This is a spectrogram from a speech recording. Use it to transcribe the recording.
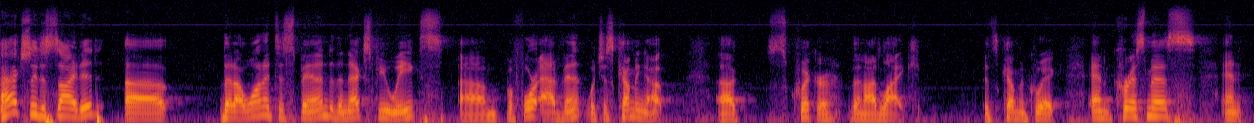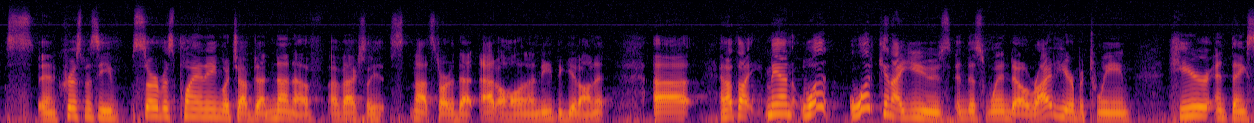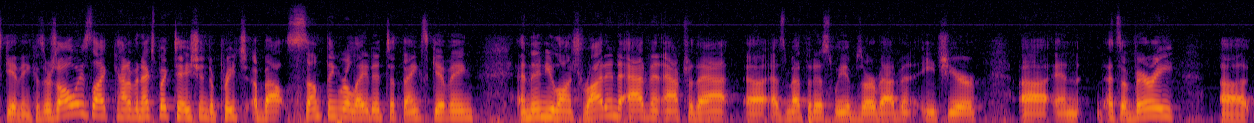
I actually decided uh, that I wanted to spend the next few weeks um, before Advent, which is coming up uh, quicker than I'd like. It's coming quick. And Christmas and, and Christmas Eve service planning, which I've done none of. I've actually not started that at all, and I need to get on it. Uh, and I thought, man, what, what can I use in this window right here between here and Thanksgiving? Because there's always like kind of an expectation to preach about something related to Thanksgiving. And then you launch right into Advent after that. Uh, as Methodists, we observe Advent each year. Uh, and that's a very uh,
